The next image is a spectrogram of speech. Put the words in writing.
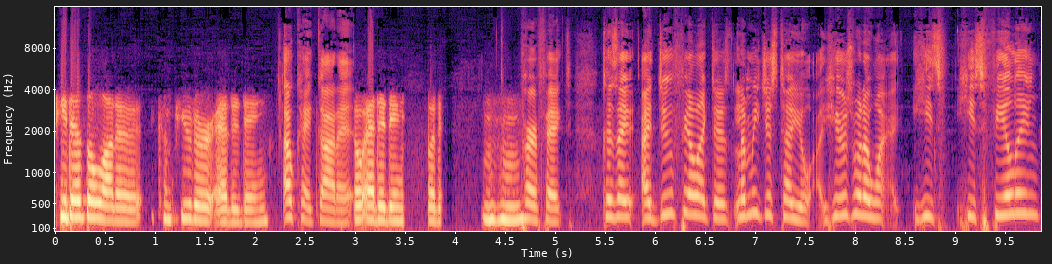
He does a lot of computer editing, Okay, got it. so editing footage. hmm Perfect. Because I, I do feel like there's. Let me just tell you. Here's what I want. He's he's feeling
